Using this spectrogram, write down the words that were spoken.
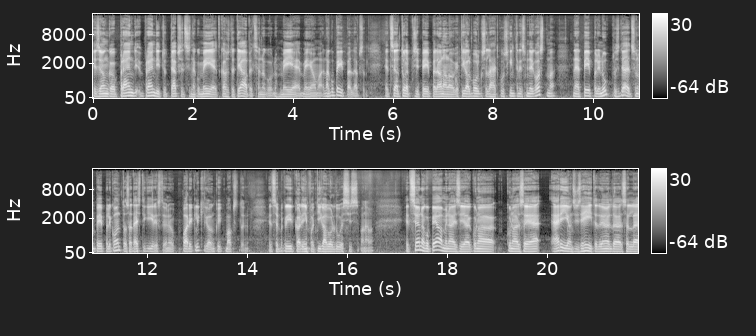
ja see on ka brändi, bränditud täpselt siis nagu meie, et kasutaja teab, et see on nagu noh, meie, meie oma, nagu PayPal täpselt. et sealt tulebki see PayPali analoog, et igal pool, kus sa lähed kuskil internetis midagi ostma, näed PayPali nuppu, sa tead, et sul on PayPali konto, saad hästi kiiresti, on ju, paari klikiga on kõik makstud, on ju. et sa ei pea krediitkaardi infot iga kord uuesti sisse panema. et see on nagu peamine asi ja kuna, kuna see äri on siis ehitatud nii-öelda selle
